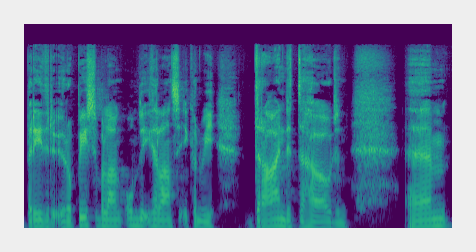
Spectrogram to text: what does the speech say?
bredere Europese belang om de Italiaanse economie draaiende te houden. Um,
